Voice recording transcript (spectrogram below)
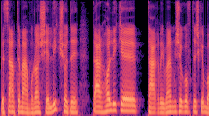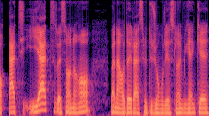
به سمت ماموران شلیک شده. در حالی که تقریبا میشه گفتش که با قطعیت رسانه ها و نهادهای رسمی تو جمهوری اسلامی میگن که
